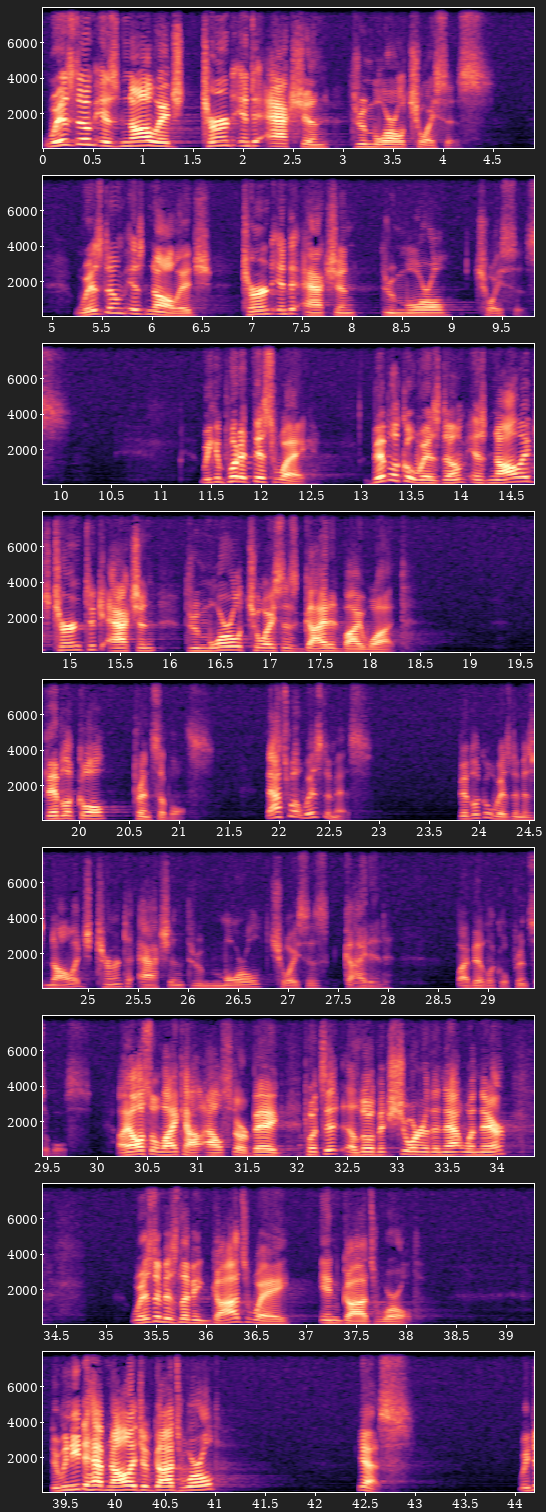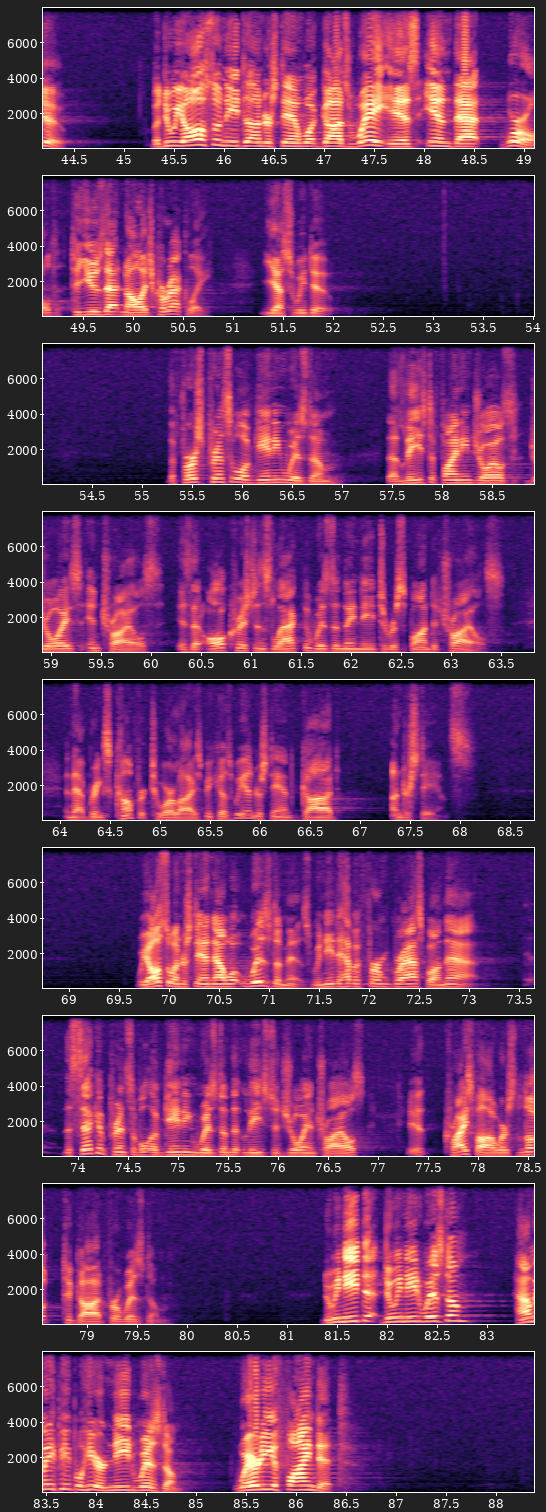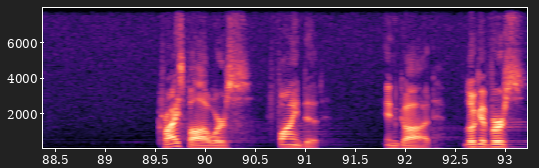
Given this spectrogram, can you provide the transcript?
Wisdom is knowledge turned into action through moral choices. Wisdom is knowledge turned into action through moral choices. We can put it this way Biblical wisdom is knowledge turned to action through moral choices guided by what? Biblical principles. That's what wisdom is. Biblical wisdom is knowledge turned to action through moral choices guided by biblical principles. I also like how Alistair Begg puts it, a little bit shorter than that one there. Wisdom is living God's way in God's world. Do we need to have knowledge of God's world? Yes, we do. But do we also need to understand what God's way is in that world to use that knowledge correctly? Yes, we do. The first principle of gaining wisdom that leads to finding joys, joys in trials is that all Christians lack the wisdom they need to respond to trials. And that brings comfort to our lives because we understand God understands. We also understand now what wisdom is. We need to have a firm grasp on that. The second principle of gaining wisdom that leads to joy in trials is Christ followers look to God for wisdom. Do we need, do we need wisdom? How many people here need wisdom? Where do you find it? Christ followers find it in God. Look at verse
